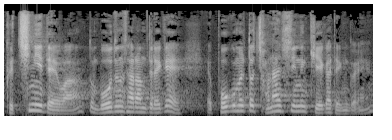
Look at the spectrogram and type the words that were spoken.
그 친위대와 또 모든 사람들에게 복음을 또 전할 수 있는 기회가 된 거예요.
